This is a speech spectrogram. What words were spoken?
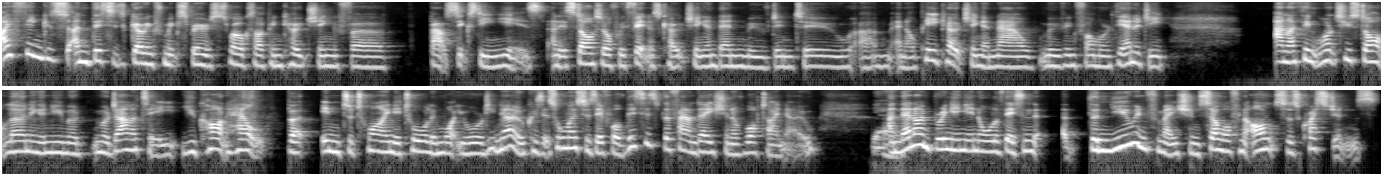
I think, and this is going from experience as well, because I've been coaching for about 16 years, and it started off with fitness coaching, and then moved into um, NLP coaching, and now moving far more into the energy. And I think once you start learning a new mod- modality, you can't help but intertwine it all in what you already know, because it's almost as if, well, this is the foundation of what I know yeah. And then I'm bringing in all of this, and uh, the new information so often answers questions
